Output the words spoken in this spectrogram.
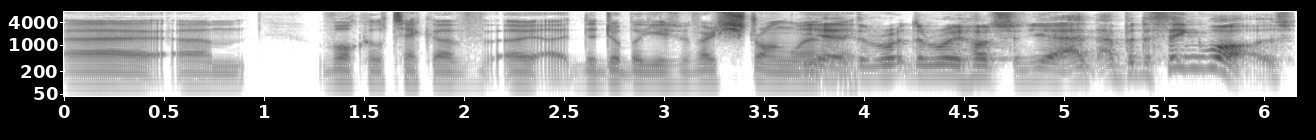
uh, um, vocal tick of uh, uh, the W's were very strong, weren't yeah, they? the Roy- the Roy Hodgson, yeah. And, and- but the thing was,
